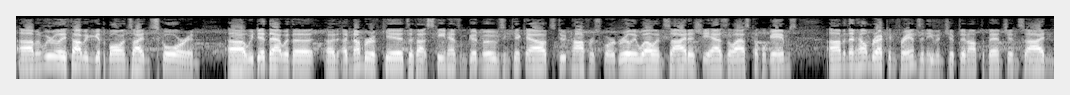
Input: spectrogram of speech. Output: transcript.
Um, and we really thought we could get the ball inside and score. And uh, we did that with a, a, a, number of kids. I thought Skeen had some good moves and kickouts. Dudenhofer scored really well inside as she has the last couple games. Um, and then Helmbrecht and Franzen even chipped in off the bench inside. And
